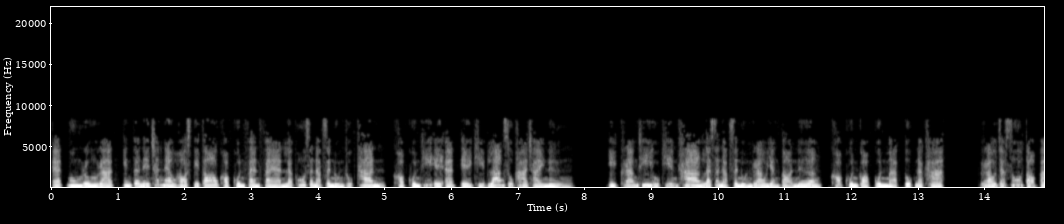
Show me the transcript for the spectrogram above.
แอดบุมรุงรัฐ International Hospital ขอบคุณแฟนๆ และผู้สนับสนุนทุกท่าน ขอบคุณที่ ASA ขีดล่างสุภาชัยหนึ่งอีกครั้งที่อยู่เคียงข้างและสนับสนุนเราอย่างต่อเนื่อง ขอบคุณขอบคุณหมากตุ๊กนะคะ เราจะสู้ต่อไป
